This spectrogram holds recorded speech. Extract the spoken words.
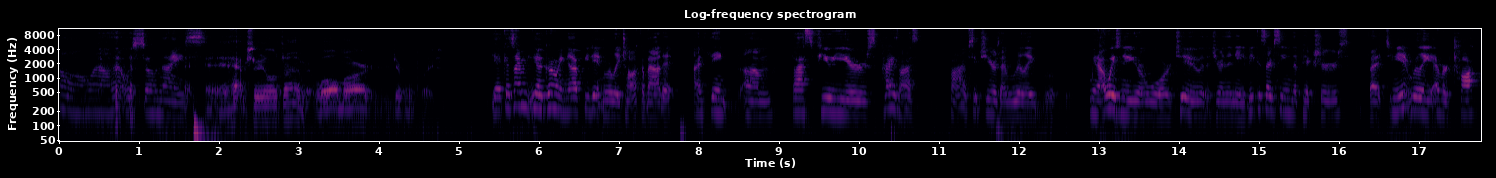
Oh wow, that was so nice. And it happens to me all the time at Walmart different places. Yeah, because I'm you know growing up, you didn't really talk about it. I think um, last few years, probably last five six years, I really, I mean, I always knew you were a war too, that you're in the Navy because I've seen the pictures, but you didn't really ever talk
